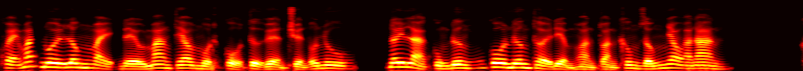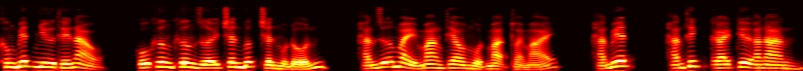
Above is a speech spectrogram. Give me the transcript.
khỏe mắt đuôi lông mày đều mang theo một cổ tử huyền chuyển ôn nhu, đây là cùng đương cô nương thời điểm hoàn toàn không giống nhau An An. Không biết như thế nào, cố Khương Khương dưới chân bước chân một đốn, hắn giữa mày mang theo một mặt thoải mái, hắn biết, hắn thích cái kia An An,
